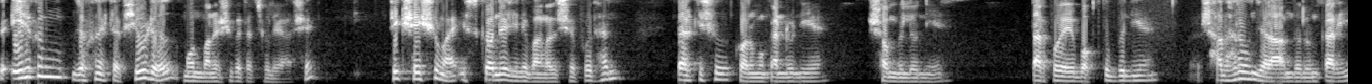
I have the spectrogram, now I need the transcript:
তো এইরকম যখন একটা ফিউডাল মন মানসিকতা চলে আসে, ঠিক সেই সময় ইসকনের যিনি বাংলাদেশের প্রধান, তার কিছু কর্মকাণ্ড নিয়ে, সম্মেলন নিয়ে, তারপরে বক্তব্য নিয়ে, সাধারণ যারা আন্দোলনকারী,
